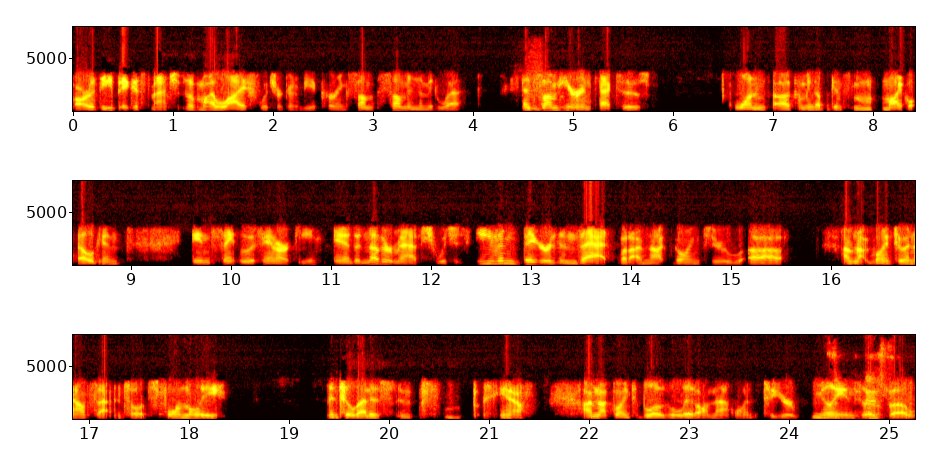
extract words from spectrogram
are the biggest matches of my life, which are going to be occurring some some in the Midwest and some here in Texas. One uh, coming up against M- Michael Elgin in St. Louis Anarchy, and another match which is even bigger than that, but I'm not going to uh, I'm not going to announce that until it's formally until that is you know I'm not going to blow the lid on that one to your millions of uh,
